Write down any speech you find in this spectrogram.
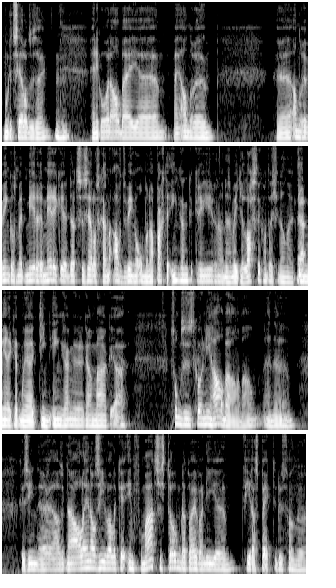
moet hetzelfde zijn. En ik hoorde al bij, eh, bij andere, eh, andere winkels met meerdere merken dat ze zelfs gaan afdwingen om een aparte ingang te creëren. Nou, dat is een beetje lastig, want als je dan eh, tien Ja. merken hebt, moet je eigenlijk tien ingangen gaan maken. Ja, soms is het gewoon niet haalbaar allemaal. En gezien, als ik nou alleen al zie welke informatiestroom dat wij van die vier aspecten, dus van de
